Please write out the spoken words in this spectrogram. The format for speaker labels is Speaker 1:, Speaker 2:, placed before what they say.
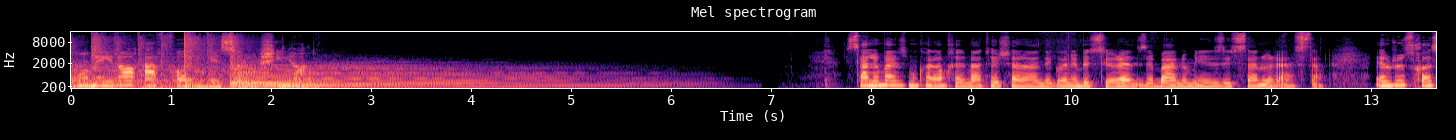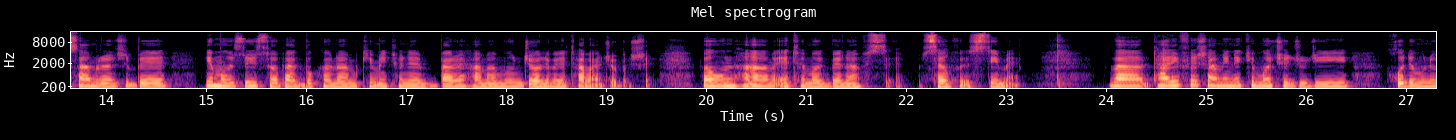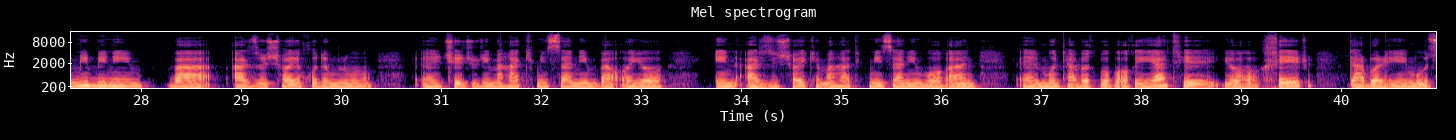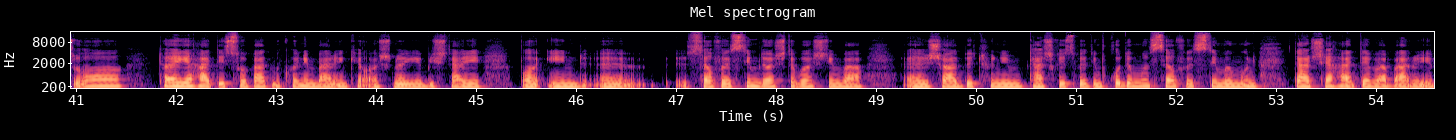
Speaker 1: همیرا قفاری سروشیان.
Speaker 2: سلام عرض می‌کنم خدمت شنوندگان بسیار عزیز برنامه زیستن و رستن. امروز خواستم راجع به یه موضوعی صحبت بکنم که می‌تونه برای هممون جالب توجه باشه و اون هم اعتماد به نفس سلف استیمه و تعریفش هم اینه که ما چجوری خودمون رو می‌بینیم و ارزش های خودمون رو چجوری محک می‌زنیم و آیا این ارزش هایی که محک می‌زنیم واقعا منطبق با واقعیت یا خیر درباره این موضوع ها تا یه حدی صحبت می‌کنیم برای اینکه آشنایی بیشتری با این self-esteem داشته باشیم و شاید بتونیم تشخیص بدیم خودمون self-esteem مون در چه حده و برای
